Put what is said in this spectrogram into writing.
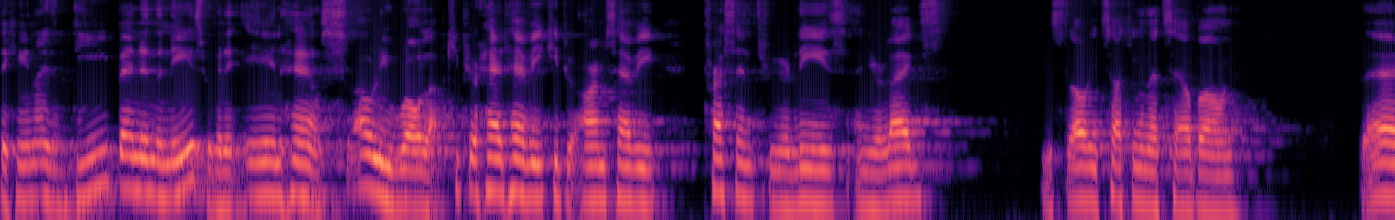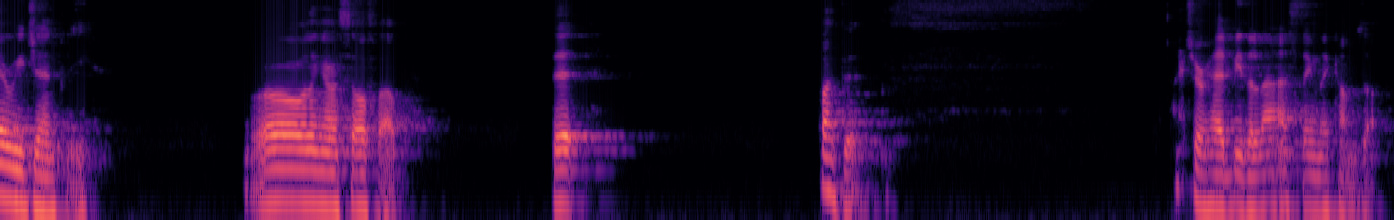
Taking a nice deep bend in the knees, we're going to inhale, slowly roll up. Keep your head heavy, keep your arms heavy. Press in through your knees and your legs. And slowly tucking in that tailbone. Very gently. Rolling ourselves up. Bit by bit. Let your head be the last thing that comes up.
